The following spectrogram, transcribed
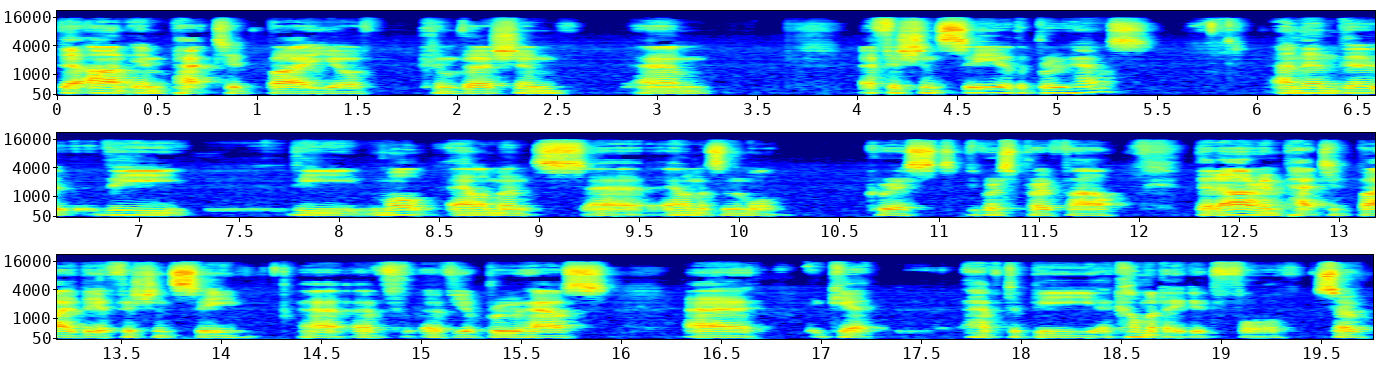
that aren't impacted by your conversion um, efficiency of the brew house. And then the the the malt elements uh, elements in the malt grist grist profile that are impacted by the efficiency uh, of of your brew house uh, get have to be accommodated for. So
